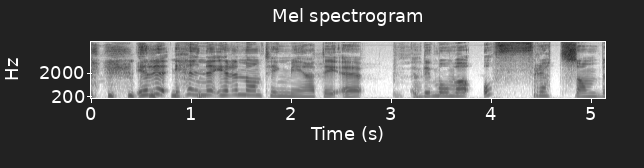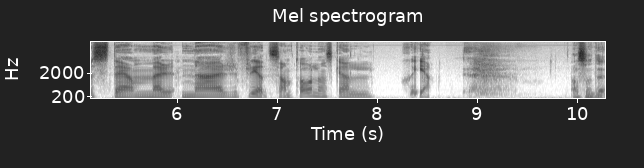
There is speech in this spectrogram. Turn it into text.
er det Heine, er det noe med at det, er, det må være offeret som bestemmer når fredssamtalen skal skje? Altså det,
